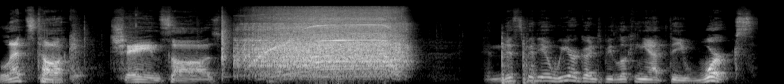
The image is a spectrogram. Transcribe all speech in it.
Let's talk chainsaws. In this video, we are going to be looking at the WORX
